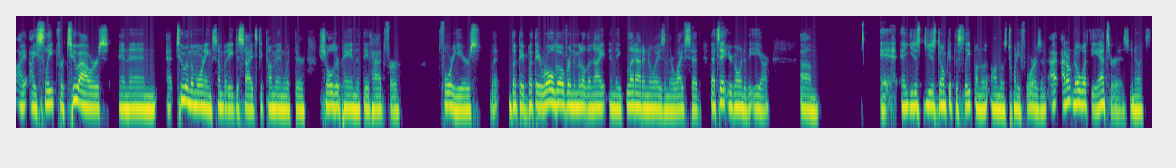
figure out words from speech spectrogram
I, I sleep for two hours and then at two in the morning somebody decides to come in with their shoulder pain that they've had for four years. But but they but they rolled over in the middle of the night and they let out a noise and their wife said that's it you're going to the er um, eh, and you just you just don't get the sleep on the on those 24s and I, I don't know what the answer is. You know it's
